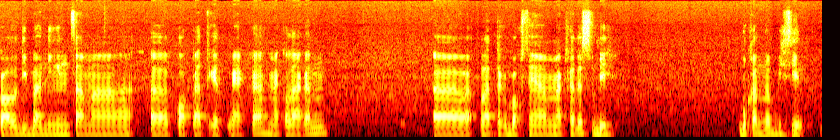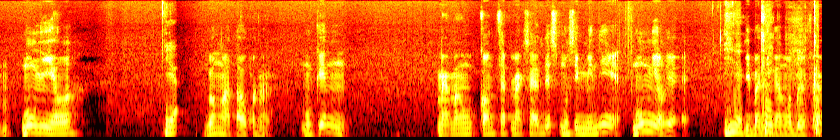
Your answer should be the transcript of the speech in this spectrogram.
kalau dibandingin sama eh, compatriot mereka McLaren eh, letterboxnya Mercedes lebih bukan lebih sih mungil. Ya. gue nggak tahu kenapa mungkin memang konsep Mercedes musim ini mungil ya iya dibandingkan kayak mobil kecil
